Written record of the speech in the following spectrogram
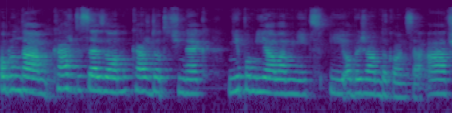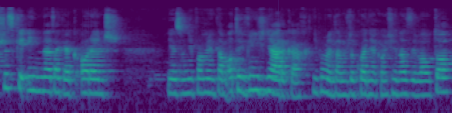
oglądałam każdy sezon, każdy odcinek, nie pomijałam nic i obejrzałam do końca. A wszystkie inne, tak jak Orange, Jezu, nie pamiętam, o tych więźniarkach, nie pamiętam już dokładnie jak on się nazywał, to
